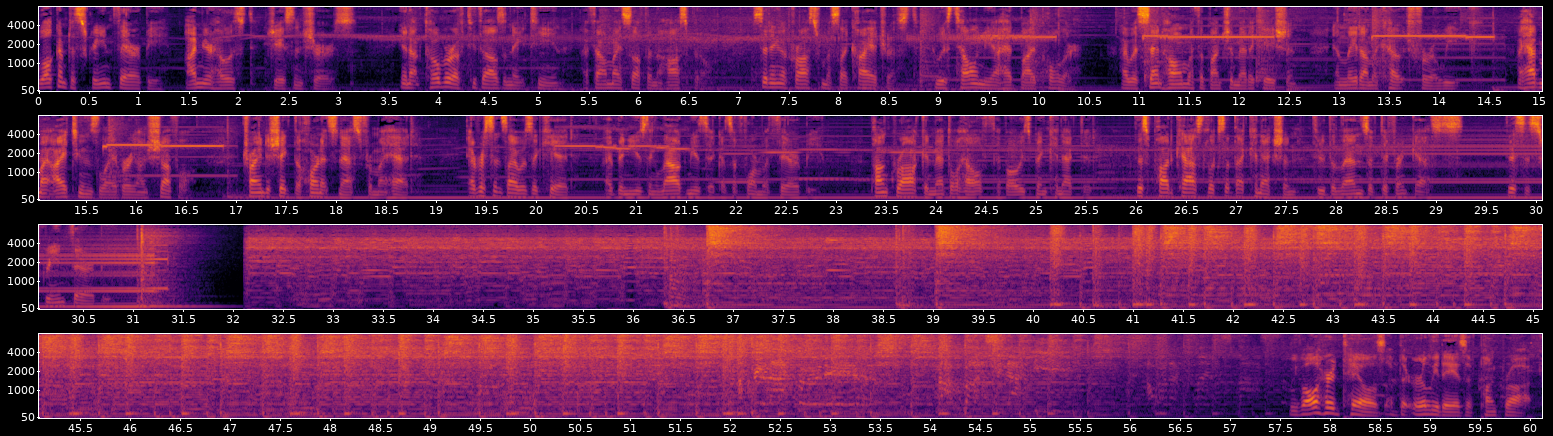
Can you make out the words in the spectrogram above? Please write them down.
Welcome to Scream Therapy. I'm your host, Jason Schreurs. In October of 2018, I found myself in the hospital, sitting across from a psychiatrist who was telling me I had bipolar. I was sent home with a bunch of medication and laid on the couch for a week. I had my iTunes library on shuffle, trying to shake the hornet's nest from my head. Ever since I was a kid, I've been using loud music as a form of therapy. Punk rock and mental health have always been connected. This podcast looks at that connection through the lens of different guests. This is Scream Therapy. We've all heard tales of the early days of punk rock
